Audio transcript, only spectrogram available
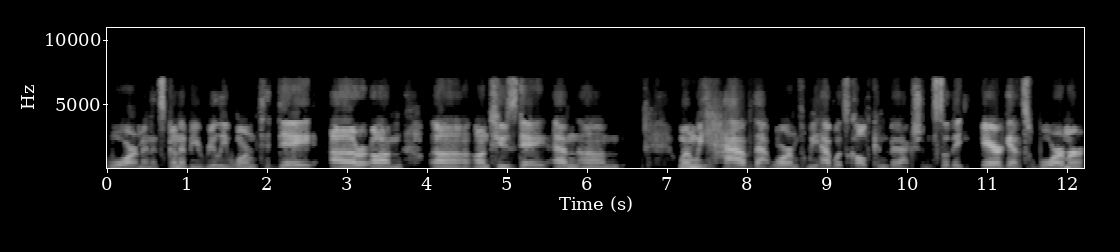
warm, and it's going to be really warm today uh, um, uh, on Tuesday. And um, when we have that warmth, we have what's called convection. So the air gets warmer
